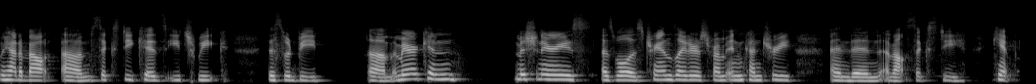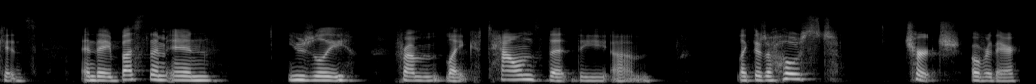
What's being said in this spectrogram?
We had about um, 60 kids each week. This would be um, American missionaries as well as translators from in country, and then about 60 camp kids. And they bus them in usually from like towns that the um, like there's a host church over there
